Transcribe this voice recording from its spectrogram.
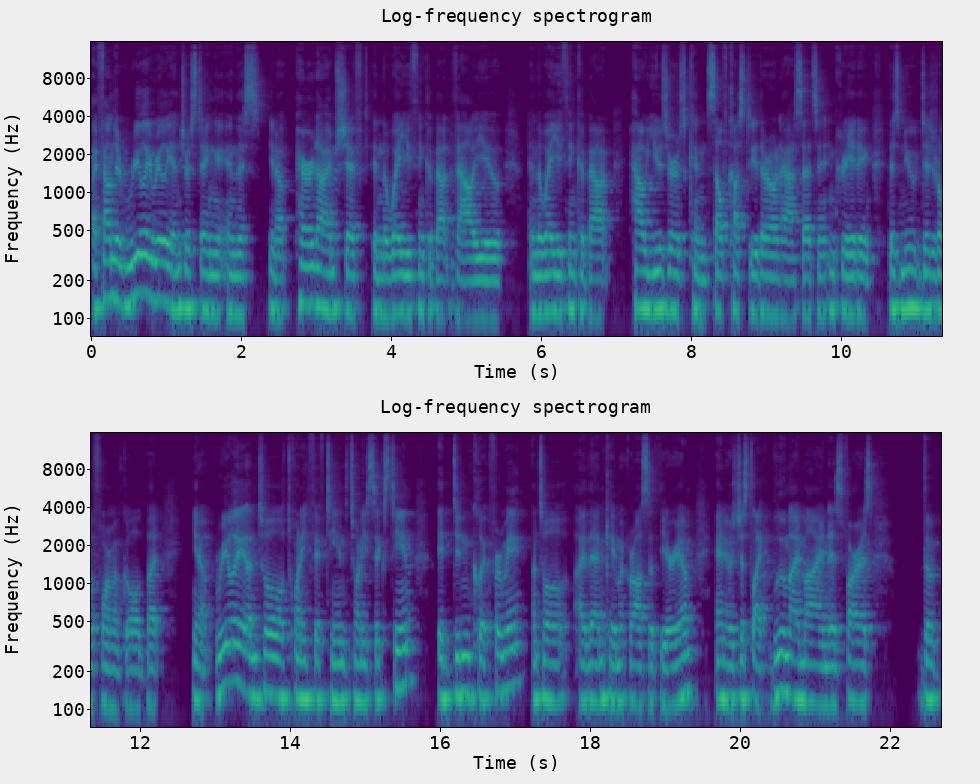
I found it really, really interesting in this, you know, paradigm shift in the way you think about value and the way you think about how users can self custody their own assets and, creating this new digital form of gold. But you know, really until 2015, 2016, it didn't click for me until I then came across Ethereum and it was just like blew my mind as far as the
